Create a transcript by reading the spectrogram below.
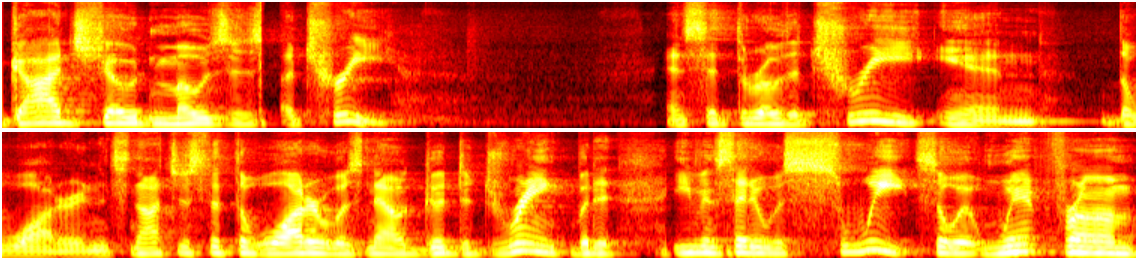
God showed Moses a tree and said, "Throw the tree in the water." And it's not just that the water was now good to drink, but it even said it was sweet. So it went from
